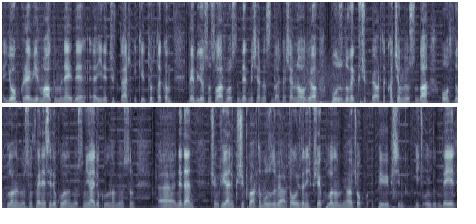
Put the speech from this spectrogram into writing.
E, Young Crev 26 mı neydi? E, yine Türkler. ikili Türk takım. Ve biliyorsunuz Solar Frost'un Deathmatch arenasında arkadaşlar ne oluyor? Buzlu ve küçük bir harita. Kaçamıyorsun da. Ulti da kullanamıyorsun. FNS de kullanamıyorsun. Yay da kullanamıyorsun. E, neden? Çünkü yani küçük bir harita. Buzlu bir harita. O yüzden hiçbir şey kullanılmıyor. Çok PvP için hiç uygun değil.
